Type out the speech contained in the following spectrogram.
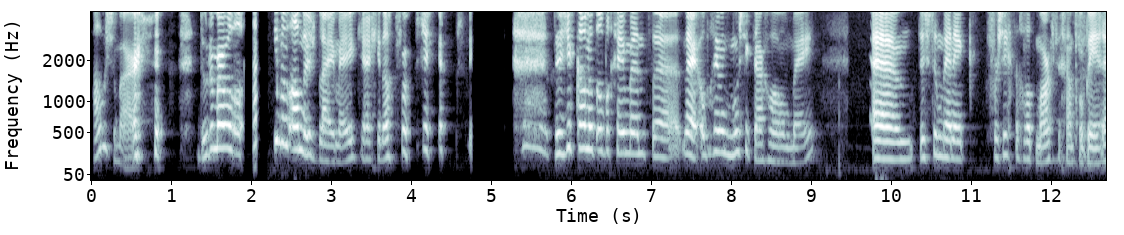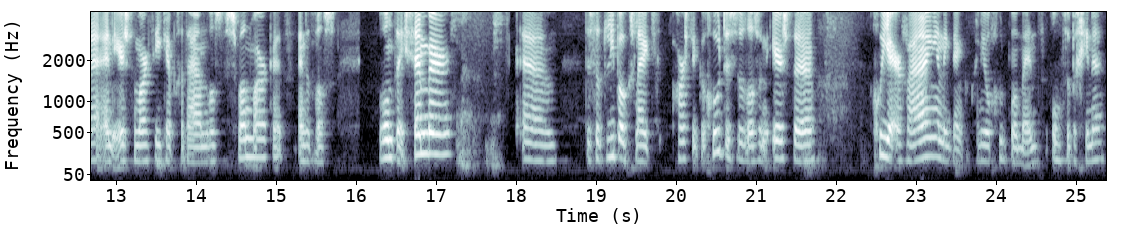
hou ze maar. Doe er maar wat iemand anders blij mee, krijg je dan voor reactie. Dus je kan het op een gegeven moment, eh, nee, op een gegeven moment moest ik daar gewoon mee. Ehm, dus toen ben ik voorzichtig wat markten gaan proberen. En de eerste markt die ik heb gedaan was de Swan Market. En dat was rond december. Ehm, dus dat liep ook gelijk hartstikke goed. Dus dat was een eerste goede ervaring. En ik denk ook een heel goed moment om te beginnen.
